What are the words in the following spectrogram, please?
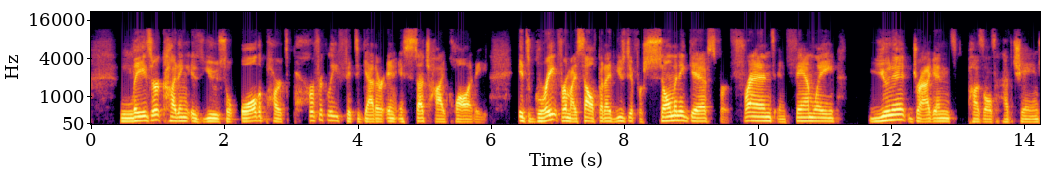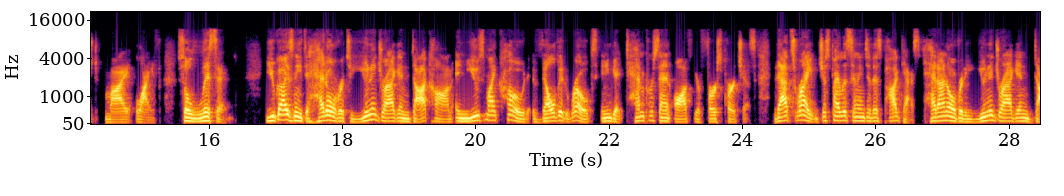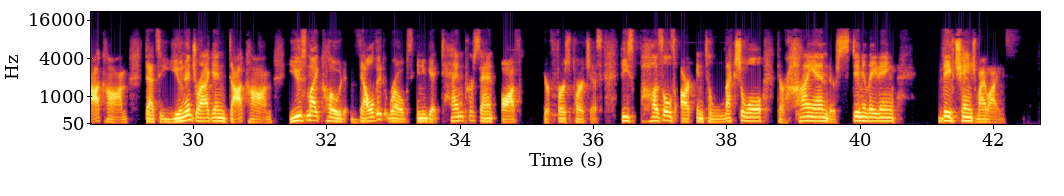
Laser cutting is used so all the parts perfectly fit together and is such high quality. It's great for myself, but I've used it for so many gifts for friends and family. Unidragon's puzzles have changed my life. So listen, you guys need to head over to unidragon.com and use my code velvet ropes and you get 10% off your first purchase. That's right. Just by listening to this podcast, head on over to unidragon.com. That's unidragon.com. Use my code velvet ropes and you get 10% off your first purchase. These puzzles are intellectual, they're high end, they're stimulating. They've changed my life.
